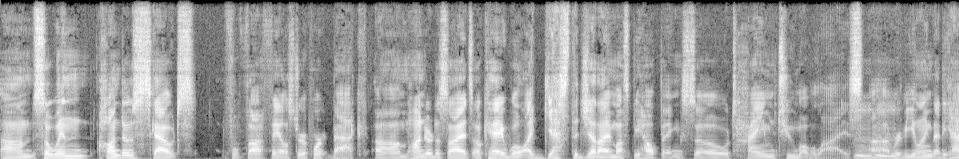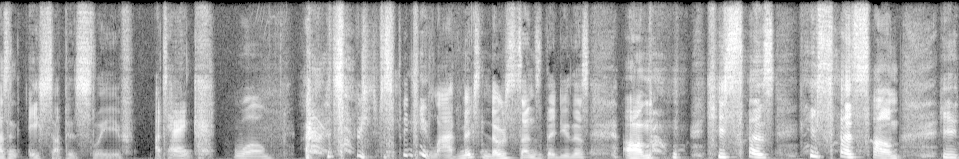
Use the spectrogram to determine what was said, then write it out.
Um, so when Hondo's scout f- uh, fails to report back, um, Hondo decides, okay, well, I guess the Jedi must be helping, so time to mobilize, uh, Mhm. revealing that he has an ace up his sleeve, a tank. Whoa. It just makes me laugh. It makes no sense that they do this. Um, he says, he says, um, he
